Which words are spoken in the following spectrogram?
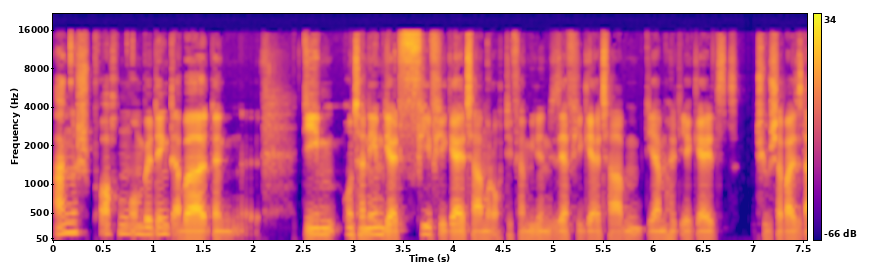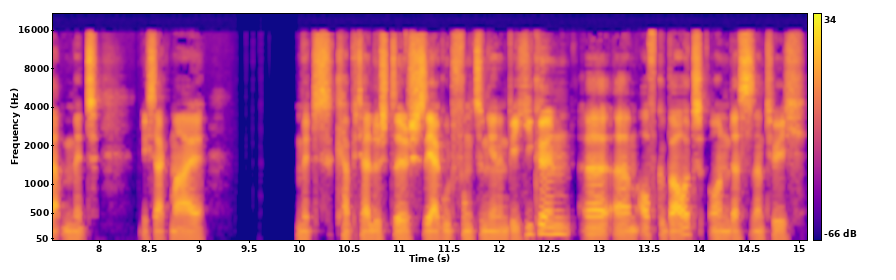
angesprochen unbedingt, aber dann die Unternehmen, die halt viel, viel Geld haben oder auch die Familien, die sehr viel Geld haben, die haben halt ihr Geld typischerweise mit, ich sag mal, mit kapitalistisch sehr gut funktionierenden Vehikeln äh, ähm, aufgebaut. Und das ist natürlich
